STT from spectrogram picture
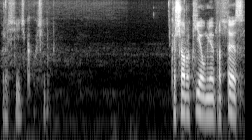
Спросить, как все. Каша руки, а у меня протез.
